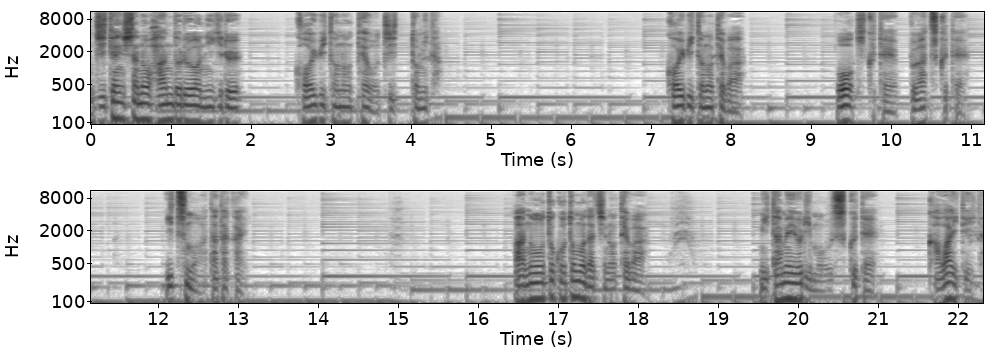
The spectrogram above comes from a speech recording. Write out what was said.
自転車のハンドルを握る恋人の手をじっと見た。恋人の手は大きくて分厚くていつも温かい。あの男友達の手は見た目よりも薄くて乾いていた。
